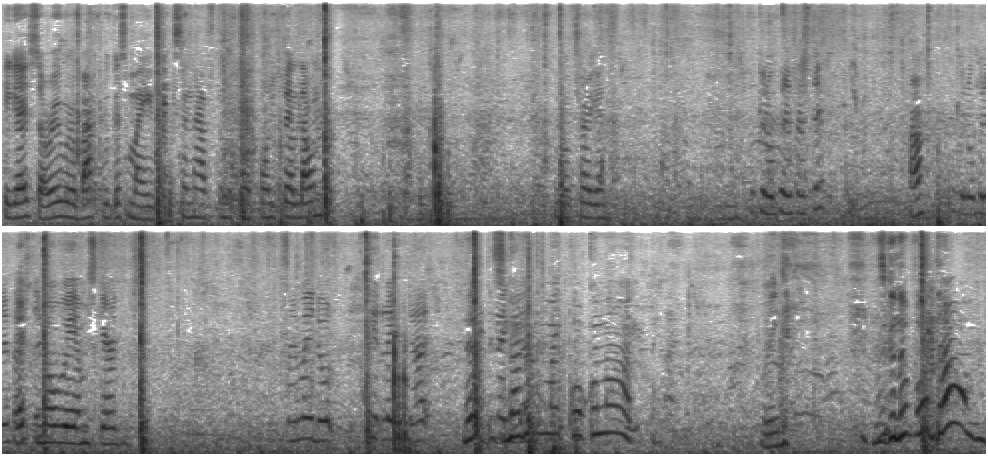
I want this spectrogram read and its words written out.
Okay guys, sorry we're back because my vixen has to my phone fell down. We'll try again. You can open it faster. Huh? You can open it Like, faster. no way, I'm scared. My mind don't hit like that. No, it's not in my coconut. Wait. it's gonna fall down.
